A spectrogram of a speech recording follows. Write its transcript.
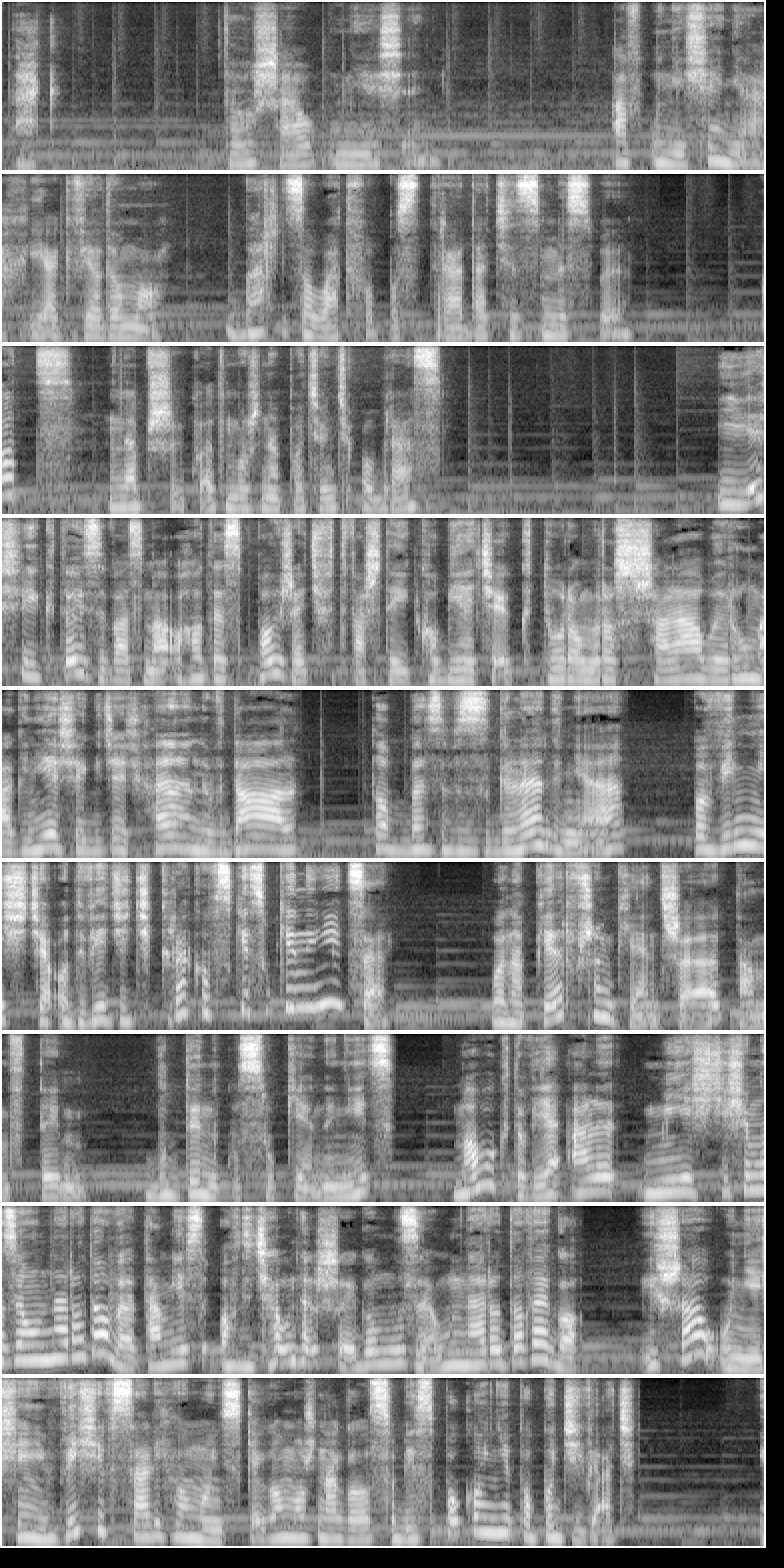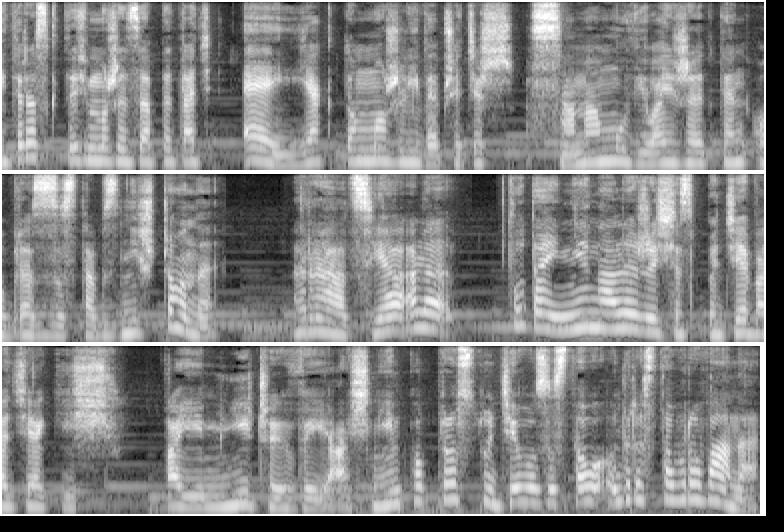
Tak, to szał uniesień. A w uniesieniach, jak wiadomo, bardzo łatwo postradać zmysły. Ot, na przykład można pociąć obraz. I jeśli ktoś z Was ma ochotę spojrzeć w twarz tej kobiecie, którą rozszalały rumak niesie gdzieś hen w dal, to bezwzględnie powinniście odwiedzić krakowskie sukiennice, bo na pierwszym piętrze, tam w tym budynku sukiennic, mało kto wie, ale mieści się Muzeum Narodowe. Tam jest oddział naszego Muzeum Narodowego. I szał uniesień wisi w sali Chełmońskiego, można go sobie spokojnie popodziwiać. I teraz ktoś może zapytać, ej, jak to możliwe? Przecież sama mówiłaś, że ten obraz został zniszczony. Racja, ale tutaj nie należy się spodziewać jakichś tajemniczych wyjaśnień, po prostu dzieło zostało odrestaurowane.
